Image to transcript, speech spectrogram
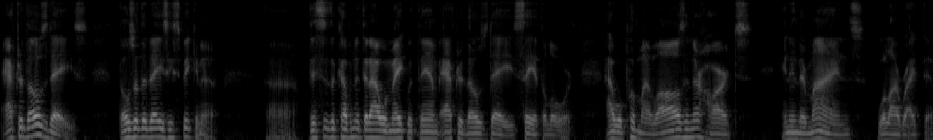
after those days. Those are the days he's speaking of. Uh, this is the covenant that I will make with them after those days, saith the Lord. I will put my laws in their hearts, and in their minds will I write them.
